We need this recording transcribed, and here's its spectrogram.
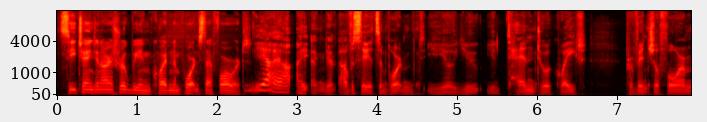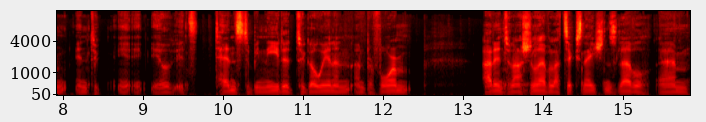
sea change in Irish rugby and quite an important step forward. Yeah, I, I, obviously it's important. You you you tend to equate provincial form into you know it tends to be needed to go in and, and perform at international level at Six Nations level. Um,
